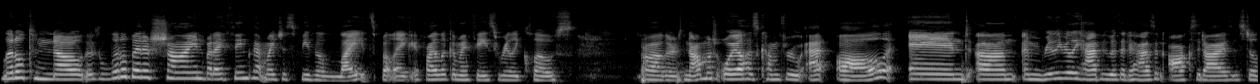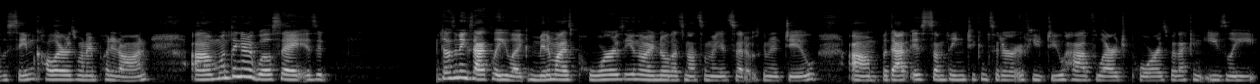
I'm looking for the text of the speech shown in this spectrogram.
little to no, there's a little bit of shine, but I think that might just be the lights. But like, if I look at my face really close, uh, there's not much oil has come through at all, and um, I'm really, really happy with it. It hasn't oxidized. It's still the same color as when I put it on. Um, one thing I will say is it it doesn't exactly like minimize pores, even though I know that's not something it said it was going to do. Um, but that is something to consider if you do have large pores, but that can easily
